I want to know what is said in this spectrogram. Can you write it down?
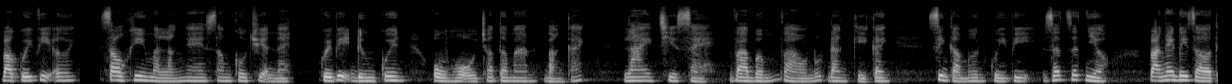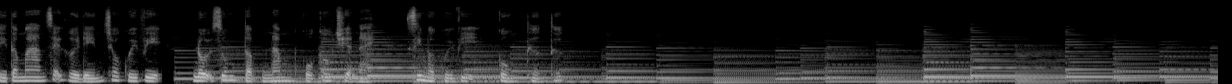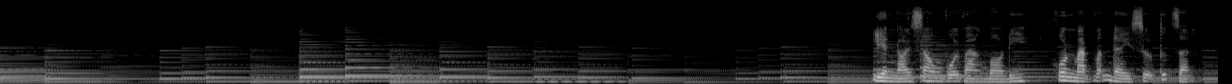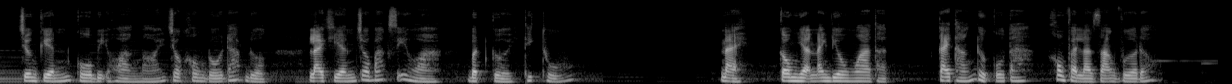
Và quý vị ơi, sau khi mà lắng nghe xong câu chuyện này, quý vị đừng quên ủng hộ cho Tâm An bằng cách like, chia sẻ và bấm vào nút đăng ký kênh. Xin cảm ơn quý vị rất rất nhiều. Và ngay bây giờ thì Tâm An sẽ gửi đến cho quý vị nội dung tập 5 của câu chuyện này. Xin mời quý vị cùng thưởng thức. Liền nói xong vội vàng bỏ đi, khuôn mặt vẫn đầy sự tức giận. Chứng kiến cô bị Hoàng nói cho không đối đáp được, lại khiến cho bác sĩ Hòa bật cười thích thú. Này, công nhận anh điêu ngoa thật. Cái thắng được cô ta không phải là dạng vừa đâu.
